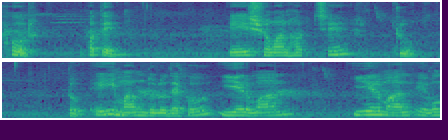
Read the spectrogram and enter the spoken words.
ফোর, অতএব এ সমান হচ্ছে টু। তো এই মান দুটো দেখো, ই এর মান, ই এর মান এবং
